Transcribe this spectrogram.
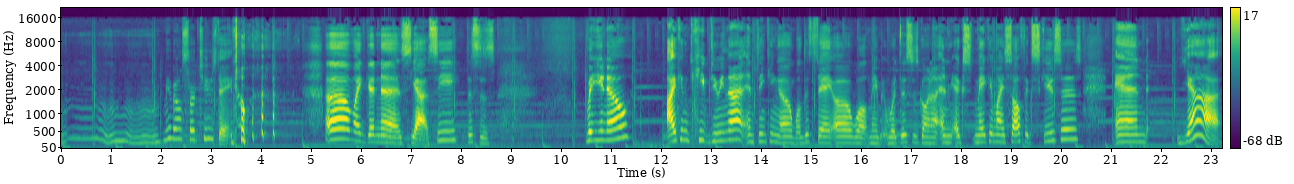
Mm-hmm. Maybe I'll start Tuesday. oh my goodness. Yeah, see? This is But you know, I can keep doing that and thinking, oh, well, this day, oh, well, maybe what this is going on, and ex- making myself excuses. And yeah,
